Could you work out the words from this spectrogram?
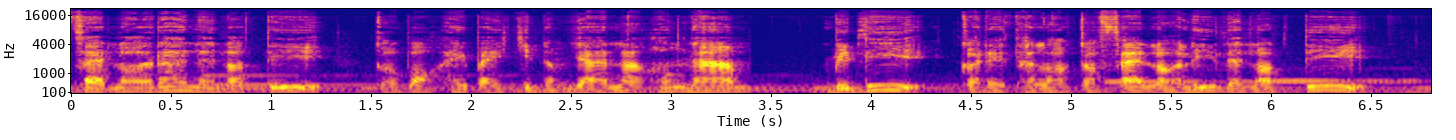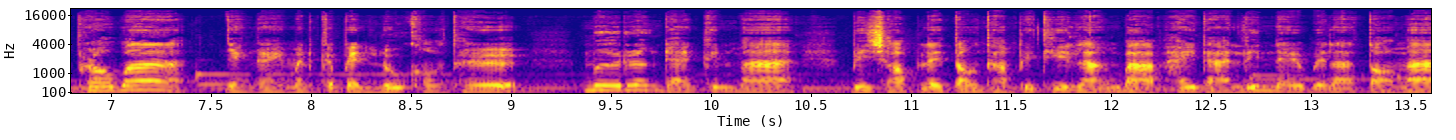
แฝดลอร่าและลอตตี้ก็บอกให้ไปกินน้ำยาล้างห้องน้ำบิลลี่ก็ได้ทะเลาะกับแฟนลอรี่และลอตตี้ เพราะว่ายังไงมันก็เป็นลูกของเธอ เมื่อเรื่องแดงขึ้นมาบิชอปเลยต้องทำพิธีล้างบาปให้ดารินในเวลาต่อมา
